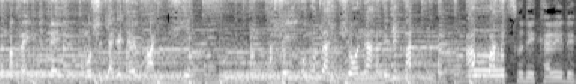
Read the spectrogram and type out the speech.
yi ne ne bɛ yi ɔmo nso de adaka kɔ ahemfie. Afei ɔmo do ahemfie hɔ na nnipa aboa So they carried the,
